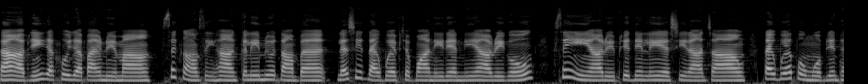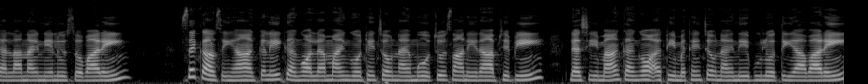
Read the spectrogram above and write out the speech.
ဒါအပြင်ယခုရပိုင်းတွေမှာစစ်ကောင်စီဟာကလေးမျိုးတောင်ပတ်လက်ရှိတိုက်ပွဲဖြစ်ပွားနေတဲ့နေရာတွေကိုစစ်ရင်အားတွေဖြစ်တင်လေးရရှိတာကြောင့်တိုက်ပွဲပုံမှုပြင်းထန်လာနိုင်တယ်လို့ဆိုပါတယ်။ စစ်ကောင်စီဟာကလေးကံကောလမ်းမိုင်းကိုထိချုပ်နိုင်မှုစ조사နေတာဖြစ်ပြီးလက်ရှိမှာကံကောအထိမထိချုပ်နိုင်သေးဘူးလို့သိရပါတယ်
